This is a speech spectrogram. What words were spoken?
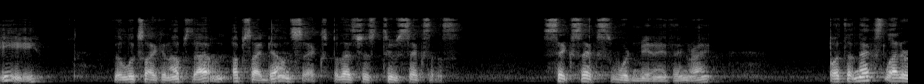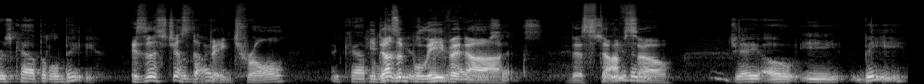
e that looks like an upside upside down six, but that's just two sixes. Six six wouldn't mean anything, right? But the next letter is capital B. Is this just a big troll? He doesn't believe in, uh. This So stuff, even- so. J O E B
